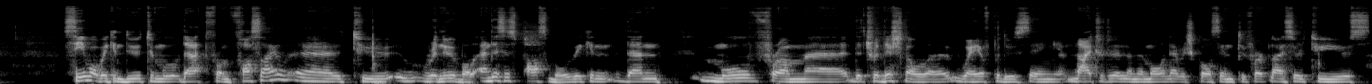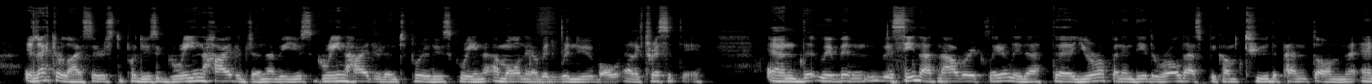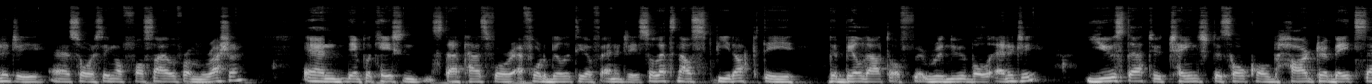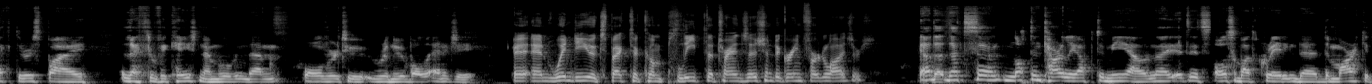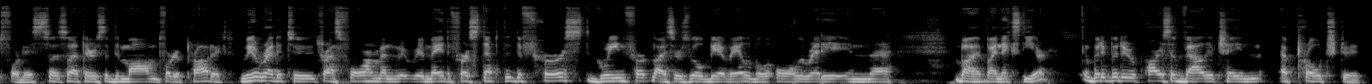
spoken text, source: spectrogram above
see what we can do to move that from fossil uh, to renewable. And this is possible. We can then move from uh, the traditional uh, way of producing nitrogen and ammonia, which goes into fertilizer, to use electrolyzers to produce green hydrogen. And we use green hydrogen to produce green ammonia with renewable electricity. And we've been we've seen that now very clearly that uh, Europe and indeed the world has become too dependent on energy uh, sourcing of fossil from Russia and the implications that has for affordability of energy. So let's now speed up the the build out of renewable energy. Use that to change the so-called hard to abate sectors by electrification and moving them over to renewable energy. And when do you expect to complete the transition to green fertilizers? Yeah, that, that's uh, not entirely up to me, Alan. It, it's also about creating the, the market for this so, so, that there's a demand for the product. We're ready to transform and we, we made the first step. The, the, first green fertilizers will be available already in uh, by, by next year, but, but it requires a value chain approach to it.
